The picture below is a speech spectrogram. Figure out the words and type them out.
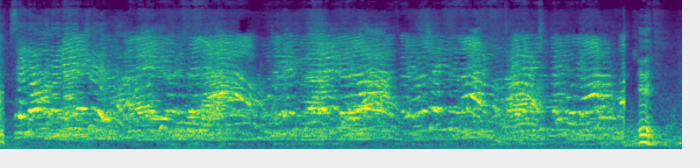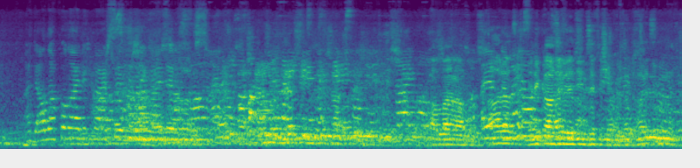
Allah razı olsun. Melik Gazi Belediye'mize teşekkür ederim.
